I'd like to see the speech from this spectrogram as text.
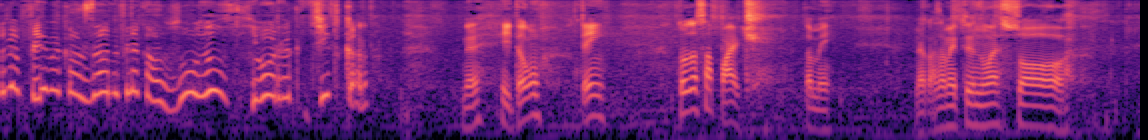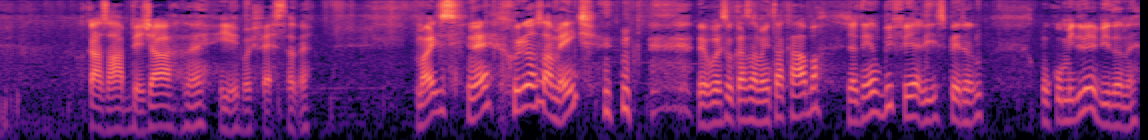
Minha filha vai casar, minha filha casou, meu senhor, não acredito, cara. Né? Então, tem toda essa parte também. Meu casamento não é só casar, beijar, né? E ir pra festa, né? Mas, né, curiosamente, Depois que o casamento acaba, já tem um buffet ali esperando com comida e bebida, né?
